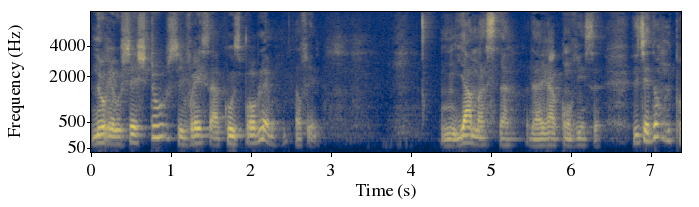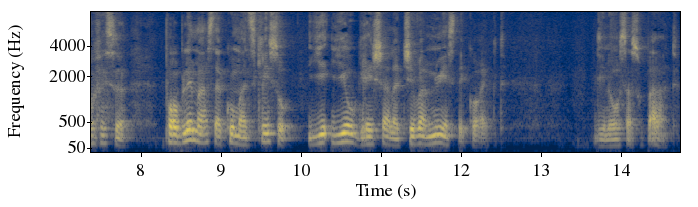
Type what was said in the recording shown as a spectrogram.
Nu reușești tu și vrei să acuzi problema. În fine. I-am asta, dar era convinsă. Zice, domnul profesor, problema asta cum ați scris-o, e, e o greșeală, ceva nu este corect. Din nou s-a supărat.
